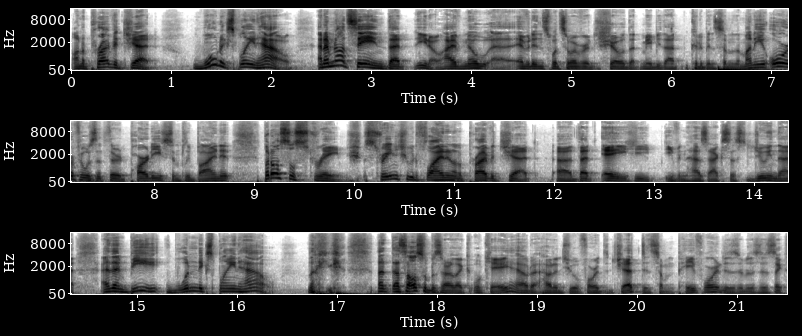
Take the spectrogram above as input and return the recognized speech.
on a private jet won't explain how. And I'm not saying that, you know, I have no uh, evidence whatsoever to show that maybe that could have been some of the money or if it was a third party simply buying it, but also strange. Strange he would fly in on a private jet uh, that A, he even has access to doing that, and then B, wouldn't explain how. Like that, that's also bizarre. Like, okay, how, do, how did you afford the jet? Did someone pay for it? Is it this like,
